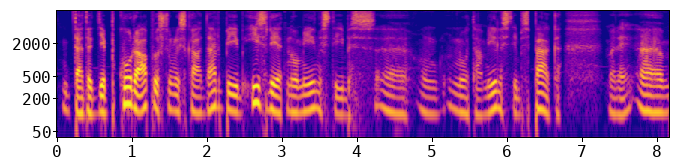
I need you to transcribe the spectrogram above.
Tātad, jebkura apustuliskā darbība izriet no mīlestības uh, un no tā mīlestības spēka. Uh,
